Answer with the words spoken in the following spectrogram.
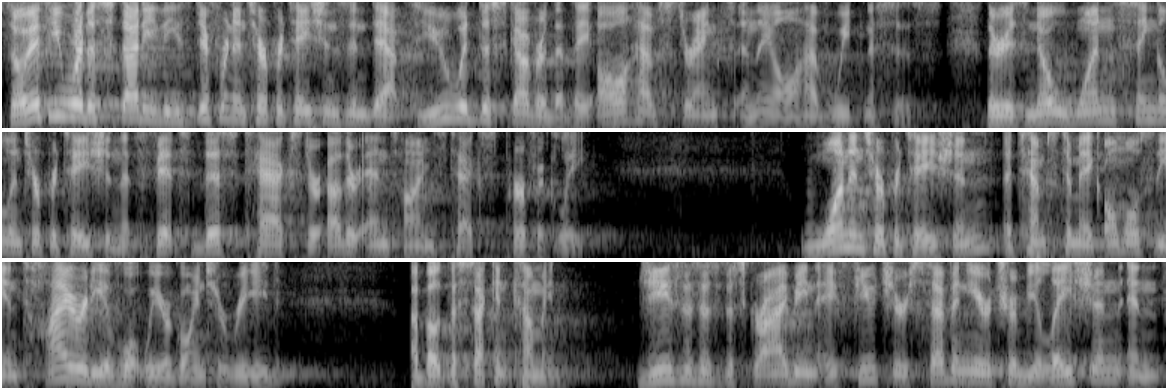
So, if you were to study these different interpretations in depth, you would discover that they all have strengths and they all have weaknesses. There is no one single interpretation that fits this text or other end times texts perfectly. One interpretation attempts to make almost the entirety of what we are going to read about the second coming. Jesus is describing a future seven year tribulation and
